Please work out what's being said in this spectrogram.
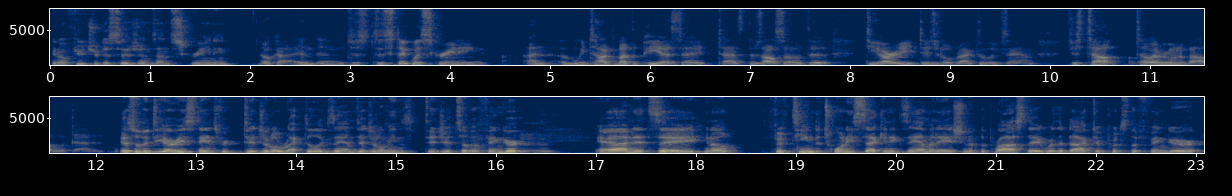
you know future decisions on screening okay and, and just to stick with screening and we talked about the psa test. There's also the dre digital rectal exam. Just tell tell everyone about what that is. Yeah so the dre stands for digital rectal exam. Digital means digits of a finger. Mm-hmm. and it's a you know 15 to 20 second examination of the prostate where the doctor puts the finger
